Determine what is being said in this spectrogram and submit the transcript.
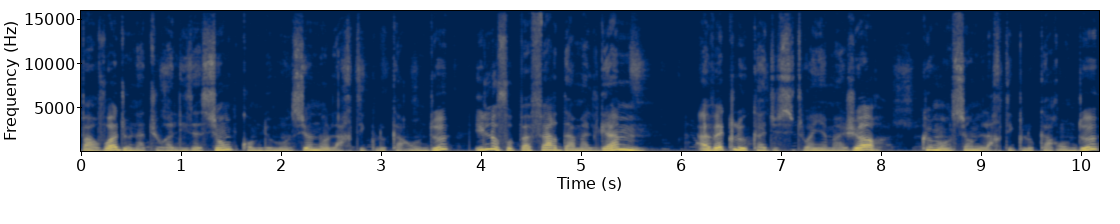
par voie de naturalisation, comme le mentionne l'article 42, il ne faut pas faire d'amalgame avec le cas du citoyen majeur que mentionne l'article 42,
